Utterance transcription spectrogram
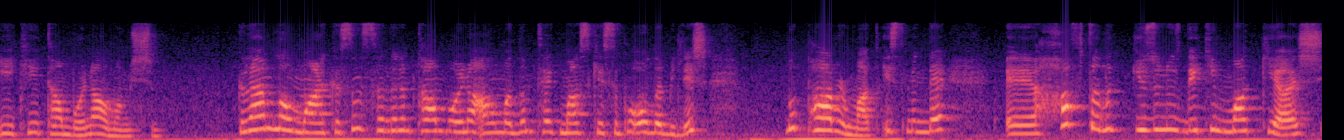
iyi ki tam boyunu almamışım. Glamglow markasının sanırım tam boyunu almadığım tek maskesi bu olabilir. Bu Power Matte isminde e, haftalık yüzünüzdeki makyaj,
